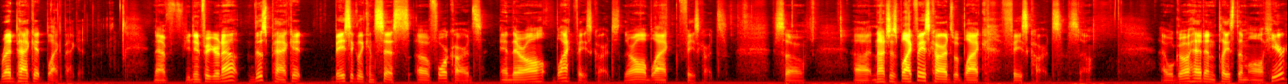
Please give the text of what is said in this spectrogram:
red packet, black packet. Now if you didn't figure it out, this packet basically consists of four cards and they're all black face cards. They're all black face cards. So uh, not just black face cards, but black face cards. So I will go ahead and place them all here.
